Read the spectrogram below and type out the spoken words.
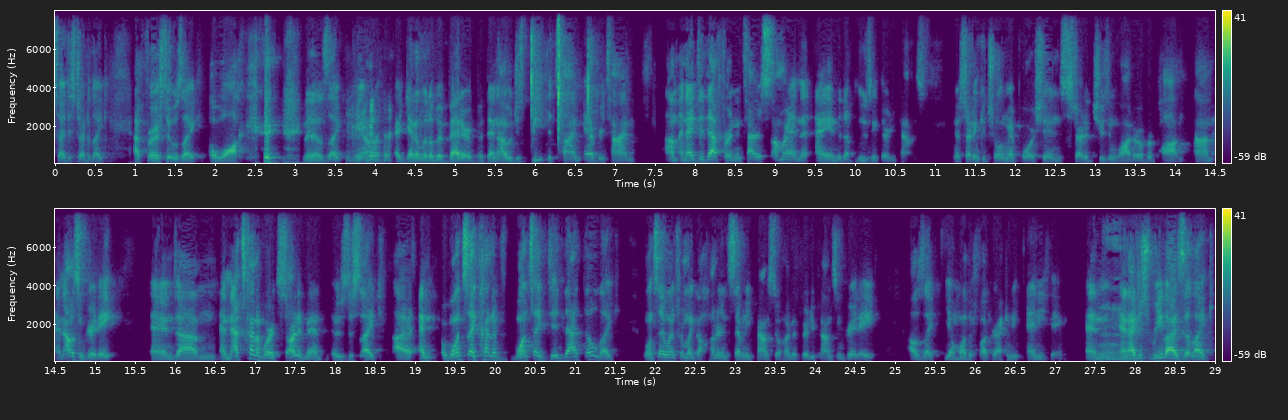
So I just started like, at first it was like a walk. then it was like, you know, I get a little bit better, but then I would just beat the time every time. Um, and I did that for an entire summer and then I ended up losing 30 pounds. Know, starting controlling my portions, started choosing water over pop. Um, and I was in grade eight. And um, and that's kind of where it started, man. It was just like, I, and once I kind of, once I did that though, like once I went from like 170 pounds to 130 pounds in grade eight, I was like, yo, motherfucker, I can do anything. And and I Mm. just realized that like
